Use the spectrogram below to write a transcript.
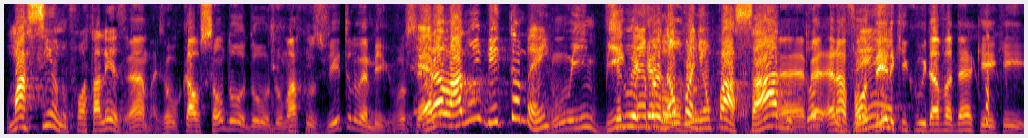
O Marcinho no Fortaleza. Ah, mas o calção do, do, do Marcos Vitor, meu amigo, você. Era lá no Embigo também. Um Você imbigo não é que é lembra bom, não, viu? paninho passado? É, todo era a avó dele que cuidava dela, que, que,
